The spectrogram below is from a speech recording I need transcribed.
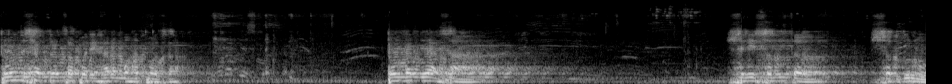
दोन शब्दाचा परिहार महत्त्वाचा तो म्हणजे असा श्री संत सद्गुरू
